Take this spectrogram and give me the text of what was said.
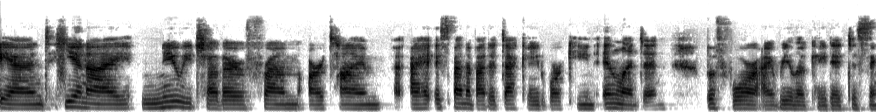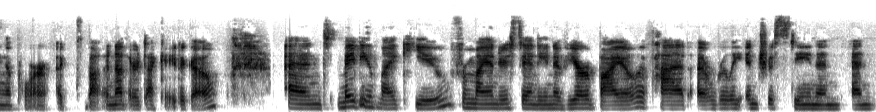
And he and I knew each other from our time. I spent about a decade working in London before I relocated to Singapore about another decade ago. And maybe like you, from my understanding of your bio, have had a really interesting and, and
